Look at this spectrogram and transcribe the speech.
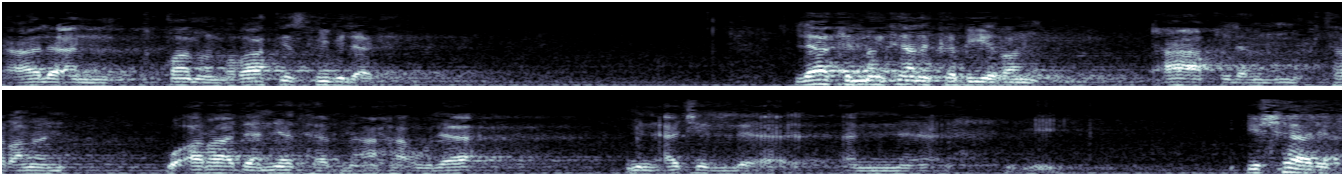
على أن تقام المراكز في بلاده. لكن من كان كبيرا عاقلا محترما وأراد أن يذهب مع هؤلاء من أجل أن يشارك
